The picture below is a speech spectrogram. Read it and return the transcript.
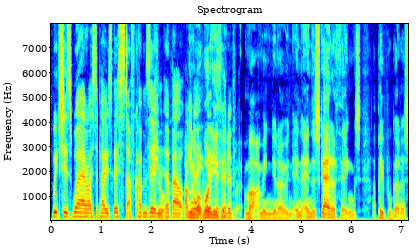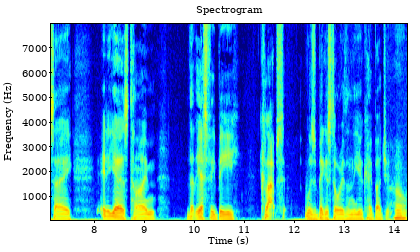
which is where I suppose this stuff comes in sure. about. I mean, know, what, what the, do you think, kind of... Mark? I mean, you know, in, in, in the scale of things, are people going to say in a year's time? that the SVB collapse was a bigger story than the UK budget. Oh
